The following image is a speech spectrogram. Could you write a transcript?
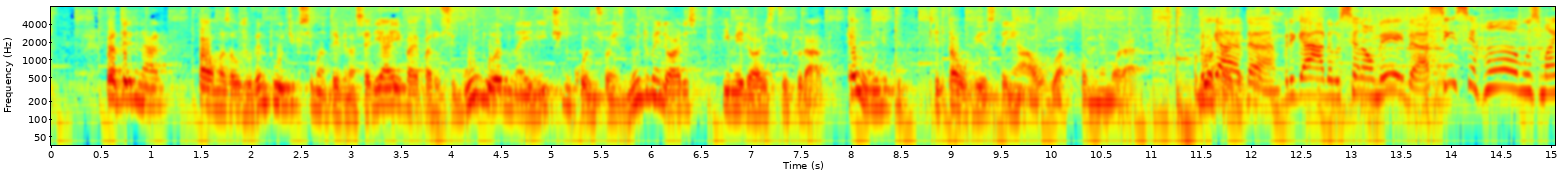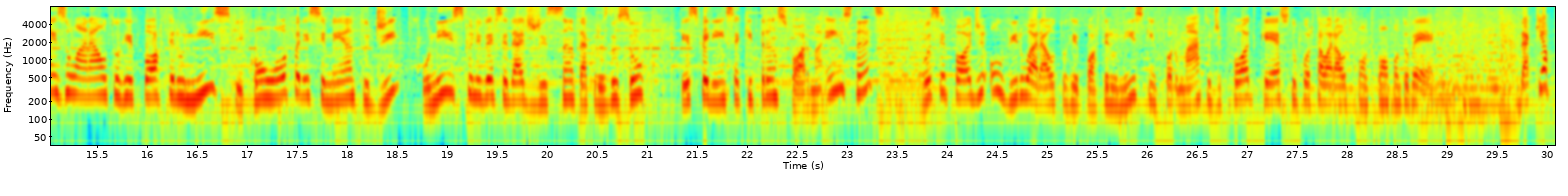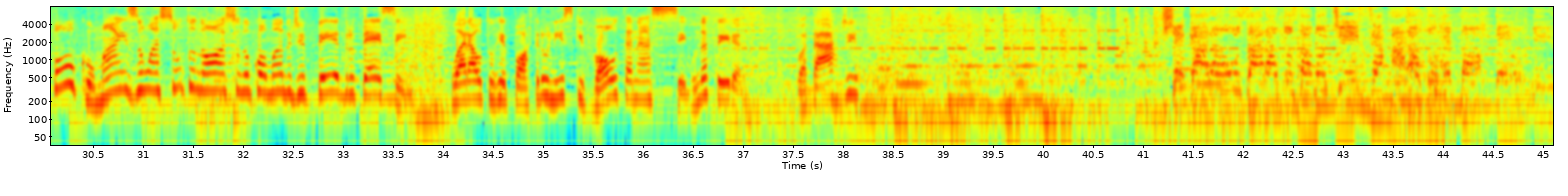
Para terminar, Palmas ao Juventude, que se manteve na Série A e vai para o segundo ano na elite em condições muito melhores e melhor estruturado. É o único que talvez tenha algo a comemorar. Obrigada, tarde, obrigada, Luciana Almeida. Assim encerramos mais um Arauto Repórter Unisque com o oferecimento de Unisque Universidade de Santa Cruz do Sul, experiência que transforma. Em instantes, você pode ouvir o Arauto Repórter Unisque em formato de podcast no portal arauto.com.br. Daqui a pouco, mais um assunto nosso no comando de Pedro Tessin. O Arauto Repórter Unisque volta na segunda-feira. Boa tarde. Chegaram os arautos da notícia, Arauto Repórter Unisque.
